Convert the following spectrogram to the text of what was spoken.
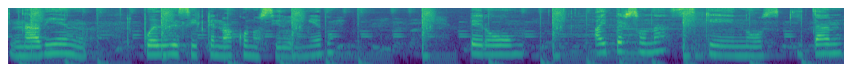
Nadie puede decir que no ha conocido el miedo. Pero hay personas que nos quitan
